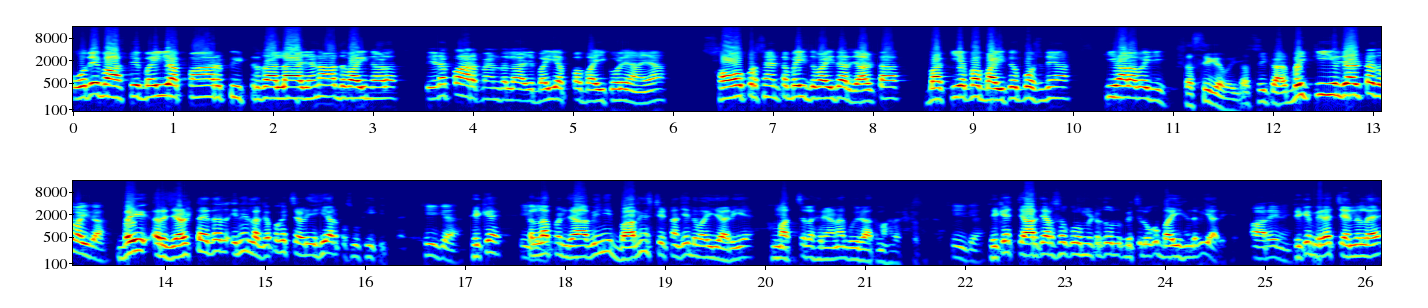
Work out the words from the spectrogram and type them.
ਉਹਦੇ ਵਾਸਤੇ ਬਈ ਆਪਾਂ ਰਿਪੀਟਰ ਦਾ ਇਲਾਜ ਹੈ ਨਾ ਆ ਦਵਾਈ ਨਾਲ ਤੇ ਜਿਹੜਾ ਭਾਰ ਪੈਣ ਦਾ ਇਲਾਜ ਬਈ ਆਪਾਂ ਬਾਈ ਕੋਲੇ ਆਏ ਆ 100% ਬਈ ਦਵਾਈ ਦਾ ਰਿਜ਼ਲਟ ਆ। ਬਾਕੀ ਆਪਾਂ ਬਾਈ ਤੋਂ ਪੁੱਛਦੇ ਆ ਕੀ ਹਾਲ ਆ ਬਾਈ ਜੀ? ਸਤਿ ਸ੍ਰੀ ਅਕਾਲ ਬਾਈ ਸਤਿ ਸ੍ਰੀ ਅਕਾਲ। ਬਈ ਕੀ ਰਿਜ਼ਲਟ ਆ ਦਵਾਈ ਦਾ? ਬਈ ਰਿਜ਼ਲਟ ਇਹਦਾ ਇਹਨੇ ਲਗਭਗ 40000 ਪਸ਼ੂ ਠੀਕ ਕੀਤਾ। ਠੀਕ ਹੈ। ਠੀਕ ਹੈ? ਕੱਲਾ ਪੰਜਾਬ ਹੀ ਨਹੀਂ ਬਾਹਰਲੀਆਂ ਸਟੇਟਾਂ 'ਚ ਇਹ ਦਵਾਈ ਜਾ ਰਹੀ ਹੈ। ਹਿਮਾਚਲ ਹਰਿਆਣਾ ਗੁਜਰਾਤ ਮਹਾਰਾਸ਼ਟਰ ਤੱਕ। ਠੀਕ ਹੈ। ਠੀਕ ਹੈ? 4-400 ਕਿਲੋਮੀਟਰ ਤੋਂ ਵਿੱਚ ਲੋਕ ਬਾਈ ਹੈਂਡ ਵੀ ਆ ਰਹੇ ਆ ਰਹੇ ਨੇ। ਠੀਕ ਹੈ? ਮੇਰਾ ਚੈਨਲ ਹੈ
